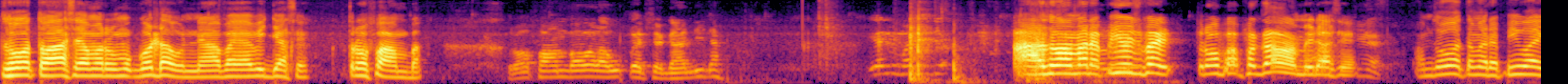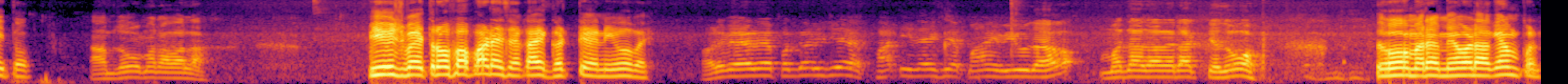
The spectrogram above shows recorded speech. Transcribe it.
જો તો આ છે અમારું ગોડાઉન ને આ ભાઈ આવી ગયા છે ત્રોફા આંબા. ત્રોફા આંબા વાળા ઉપર છે ગાંધીના. આ જો અમારે પિયુષભાઈ ત્રોફા ફગાવા મીડા છે. આમ જોવો તમારે પીવાય તો. આમ જોવો મારા વાલા. પિયુષભાઈ ત્રોફા પાડે છે કાંઈ ઘટે નહીં હો ભાઈ. હળવે હળવે પગારી છે ફાટી જાય છે પાણી વીવું જાય મજા આવે રાખજે જોવો જો મારા મેવાડા કેમ પણ?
